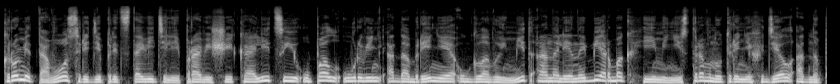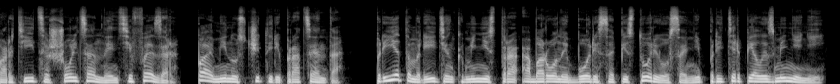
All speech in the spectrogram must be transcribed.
Кроме того, среди представителей правящей коалиции упал уровень одобрения у главы МИД Анналены Бербак и министра внутренних дел однопартийца Шольца Нэнси Фезер по минус 4%. При этом рейтинг министра обороны Бориса Писториуса не претерпел изменений.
